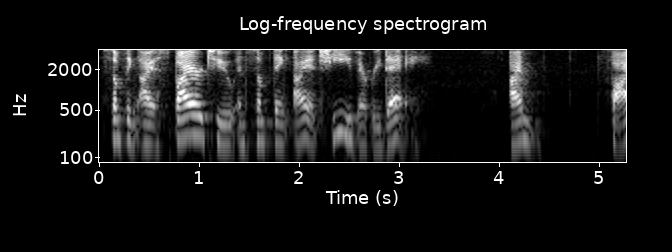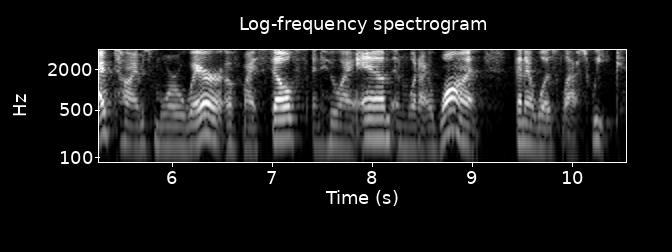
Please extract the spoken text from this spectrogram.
something I aspire to and something I achieve every day. I'm five times more aware of myself and who I am and what I want than I was last week.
